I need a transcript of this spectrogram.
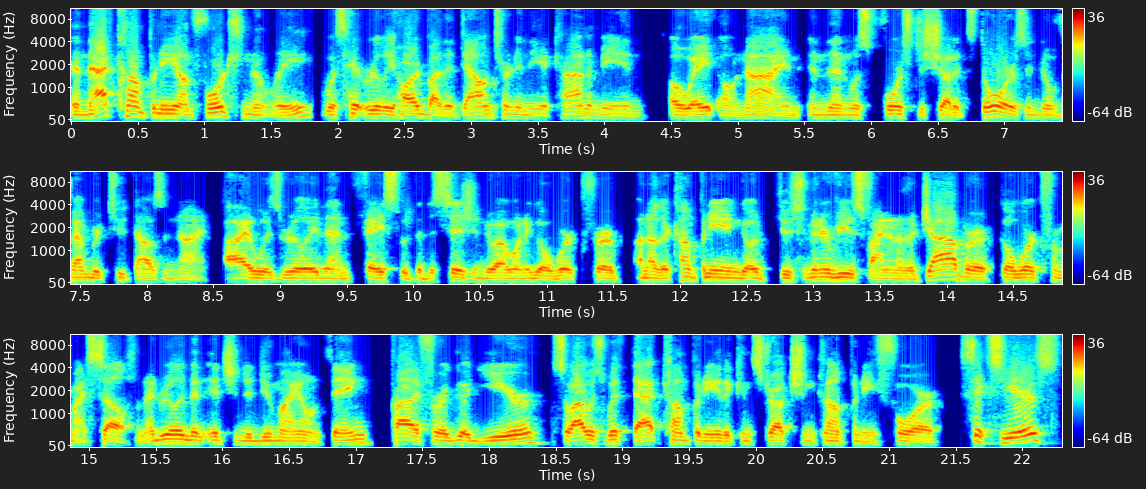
And that company, unfortunately, was hit really hard by the downturn in the economy. In 08, 09, and then was forced to shut its doors in November 2009. I was really then faced with the decision do I want to go work for another company and go do some interviews, find another job, or go work for myself? And I'd really been itching to do my own thing, probably for a good year. So I was with that company, the construction company, for six years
